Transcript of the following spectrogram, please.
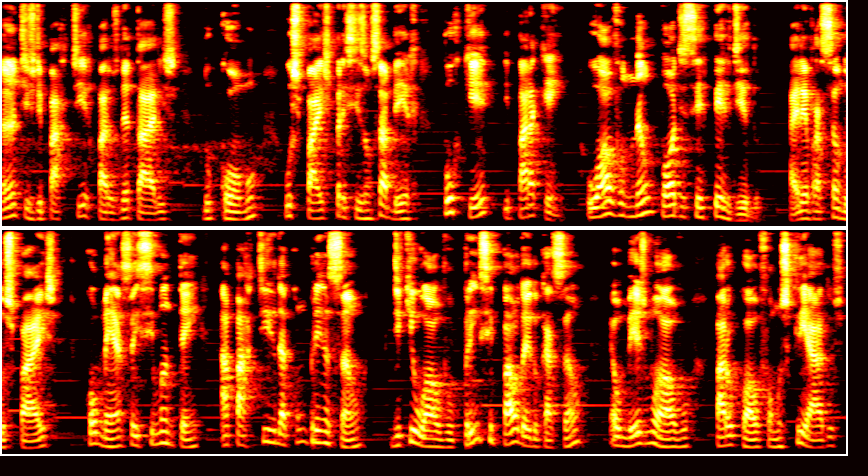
Antes de partir para os detalhes do como, os pais precisam saber por que e para quem o alvo não pode ser perdido. A elevação dos pais começa e se mantém a partir da compreensão de que o alvo principal da educação é o mesmo alvo para o qual fomos criados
